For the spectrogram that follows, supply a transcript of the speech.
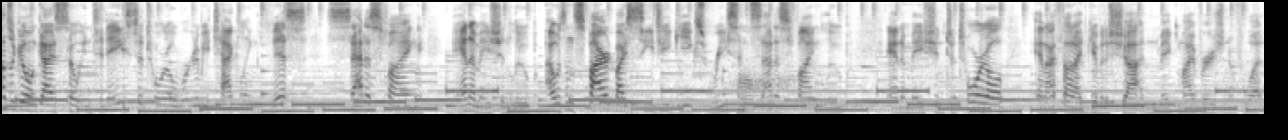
How's it going guys? So in today's tutorial we're going to be tackling this satisfying animation loop. I was inspired by CG Geek's recent satisfying loop animation tutorial and I thought I'd give it a shot and make my version of what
